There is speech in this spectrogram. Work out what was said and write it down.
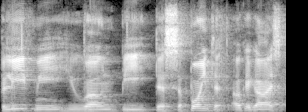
Believe me you won't be disappointed. Okay guys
